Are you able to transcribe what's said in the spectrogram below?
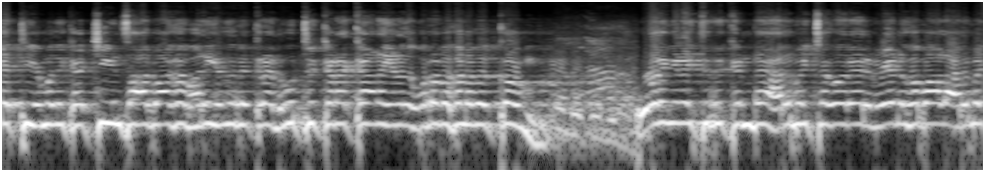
ஏற்று எமது கட்சியின் சார்பாக வருகிறதிருக்கிற நூற்றுக்கணக்கான எனது உறவுகளுக்கும் ஒருங்கிணைத்திருக்கின்ற அருமை சகோதரர் வேணுகோபால் அருமை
